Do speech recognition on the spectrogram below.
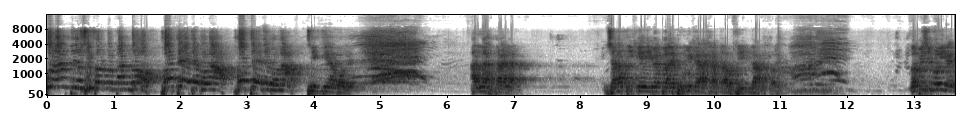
কোরআন বিরোধী কর্মকাণ্ড, হতে দেব না, হতে দেব না। ঠিক কিনা বলে আল্লাহ জাতিকে এই ব্যাপারে ভূমিকা রাখার তৌফিক দান করে নবীজি বললেন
